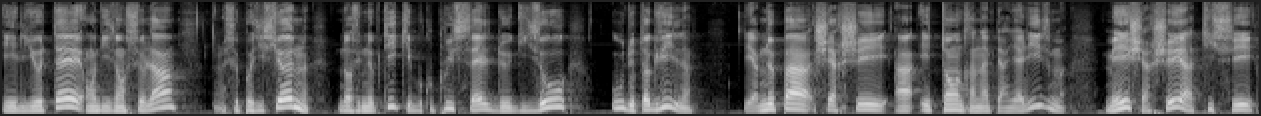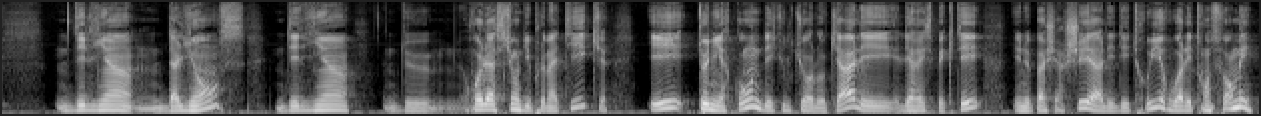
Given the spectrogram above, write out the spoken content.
Et Lyotet, en disant cela, se positionne dans une optique qui est beaucoup plus celle de Guizot ou de Tocqueville. C'est-à-dire ne pas chercher à étendre un impérialisme, mais chercher à tisser des liens d'alliance, des liens de relations diplomatiques et tenir compte des cultures locales et les respecter et ne pas chercher à les détruire ou à les transformer.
